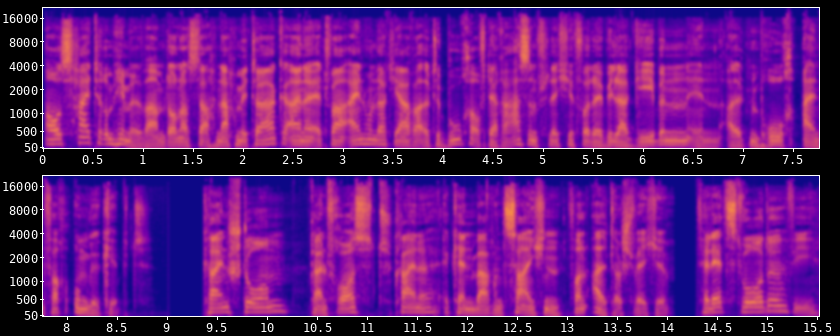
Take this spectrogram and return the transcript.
Aus heiterem Himmel war am Donnerstagnachmittag eine etwa 100 Jahre alte Buche auf der Rasenfläche vor der Villa Geben in Altenbruch einfach umgekippt. Kein Sturm, kein Frost, keine erkennbaren Zeichen von Altersschwäche. Verletzt wurde, wie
